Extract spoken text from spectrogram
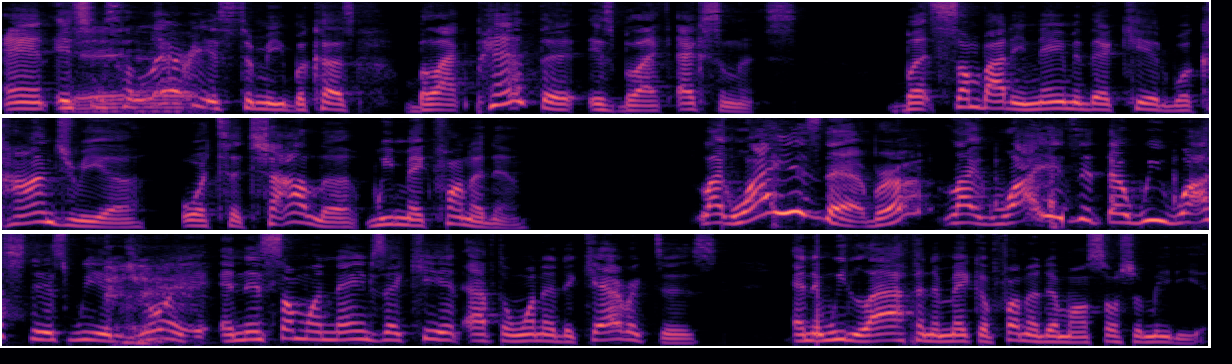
And it's yeah. just hilarious to me because Black Panther is black excellence but somebody naming their kid Wakandria or T'Challa, we make fun of them. Like, why is that, bro? Like, why is it that we watch this, we enjoy it, and then someone names their kid after one of the characters, and then we laughing and making fun of them on social media?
